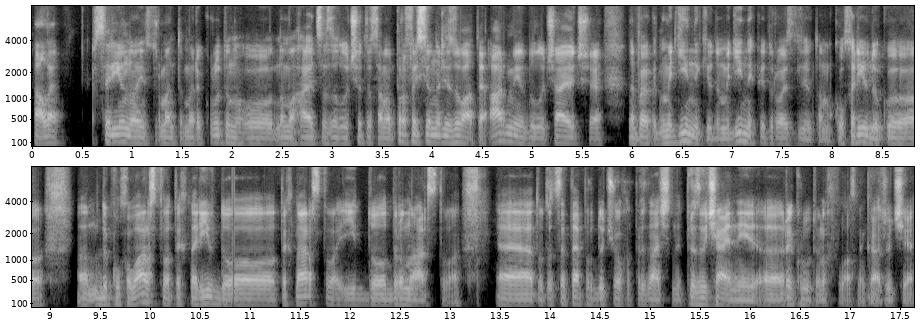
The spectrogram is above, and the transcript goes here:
але все рівно інструментами рекрутингу намагаються залучити саме професіоналізувати армію, долучаючи, наприклад, медійників до медійних підрозділів, там кухарів до ем, до куховарства, технарів до технарства і до дронарства. Е, Тобто, це те про до чого призначений призвичайний е, рекрутинг, власне кажучи.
